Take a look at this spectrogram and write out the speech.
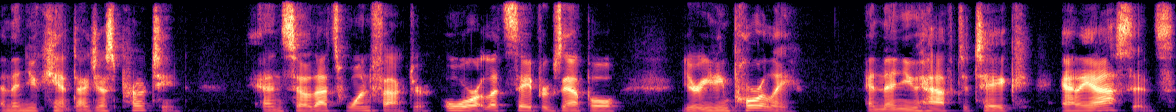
and then you can't digest protein. And so that's one factor. Or let's say, for example, you're eating poorly, and then you have to take antacids.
